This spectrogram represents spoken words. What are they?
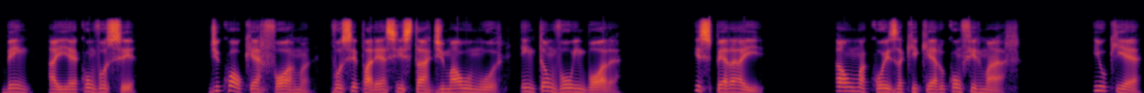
Bem, aí é com você. De qualquer forma, você parece estar de mau humor, então vou embora. Espera aí. Há uma coisa que quero confirmar. E o que é?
